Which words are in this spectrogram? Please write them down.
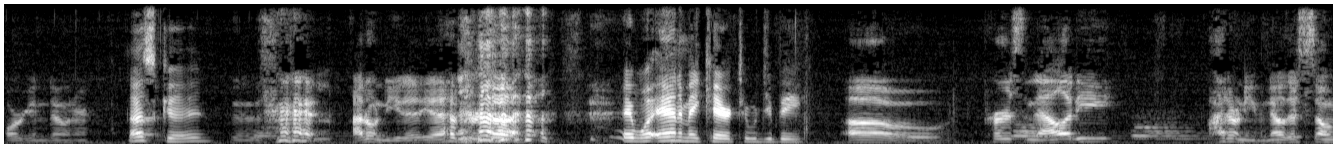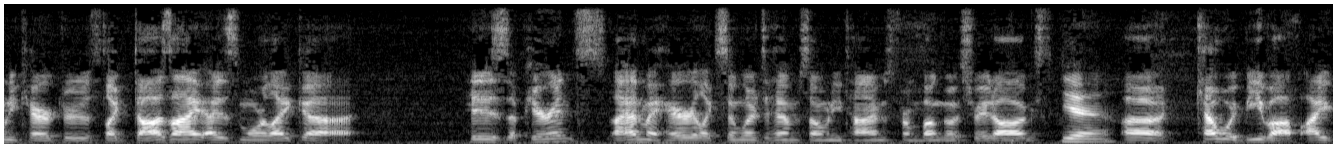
organ donor. That's Uh, good. I don't need it. Yeah. for real. Hey, what anime character would you be? Oh, personality. I don't even know. There's so many characters. Like Dazai is more like uh, his appearance. I had my hair like similar to him so many times from Bungo Stray Dogs. Yeah. Uh, Cowboy Bebop. I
